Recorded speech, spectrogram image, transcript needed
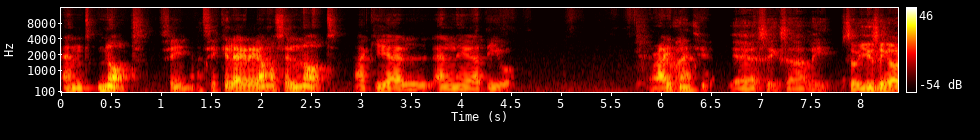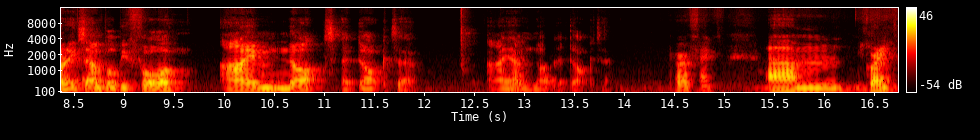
and not, ¿sí? Así es que le agregamos el not aquí al, al negativo. Right, Right. Matthew? Yes, exactly. So using our example before, I'm not a doctor. I am not a doctor. Perfect. Um, great.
